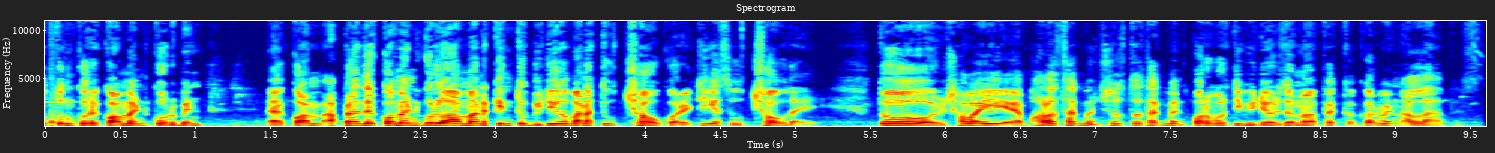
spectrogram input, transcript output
নতুন করে কমেন্ট করবেন। কম আপনাদের কমেন্টগুলো আমার কিন্তু ভিডিও বানাতে উৎসাহ করে, ঠিক আছে? উৎসাহ দেয়। তো সবাই ভালো থাকবেন, সুস্থ থাকবেন। পরবর্তী ভিডিওর জন্য অপেক্ষা করবেন। আল্লাহ হাফেজ।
